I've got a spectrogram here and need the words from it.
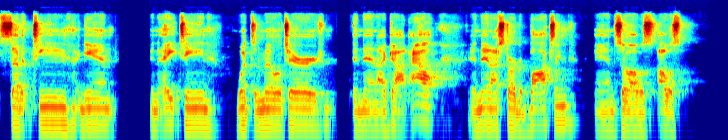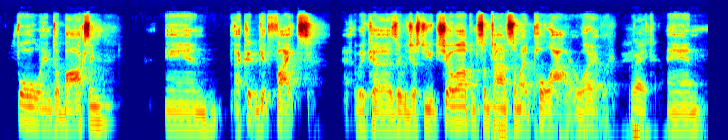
17 again and 18, went to the military and then I got out and then I started boxing. And so I was, I was full into boxing and I couldn't get fights because it was just, you'd show up and sometimes somebody'd pull out or whatever. Right. And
